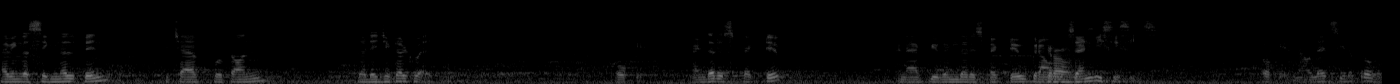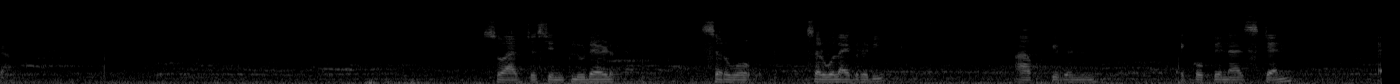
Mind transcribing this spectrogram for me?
having a signal pin which I have put on the digital 12 okay and the respective and I have given the respective grounds, Grounds. and VCCs let's see the program. So I've just included servo servo library. I've given echo pin as 10 uh,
